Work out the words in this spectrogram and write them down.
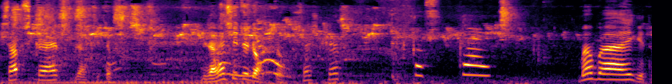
Subscribe. Bilang situ. Bilangnya situ dong. Tuh, subscribe. Bye bye gitu.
